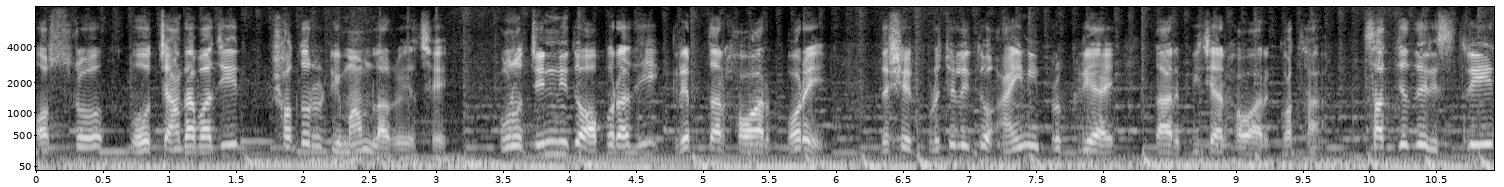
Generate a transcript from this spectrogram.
অস্ত্র ও চাঁদাবাজির সতেরোটি মামলা রয়েছে। কোনো চিহ্নিত অপরাধী গ্রেপ্তার হওয়ার পরে দেশের প্রচলিত আইনি প্রক্রিয়ায় তার বিচার হওয়ার কথা। সাজ্জাদের স্ত্রীর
